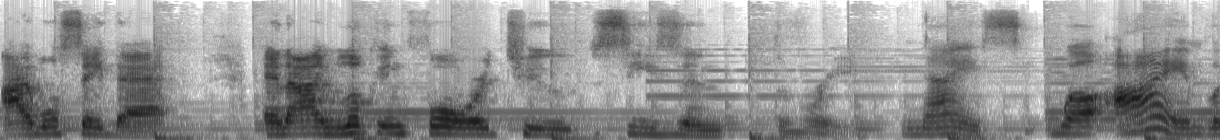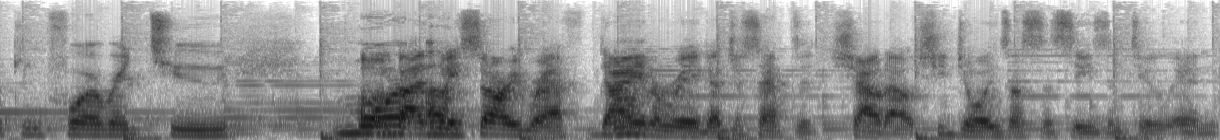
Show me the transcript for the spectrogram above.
I will say that. And I'm looking forward to season three. Nice. Well, I am looking forward to Oh, more. and by the of- way, sorry, Ref. Diana Rigg, I just have to shout out. She joins us in season two. And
